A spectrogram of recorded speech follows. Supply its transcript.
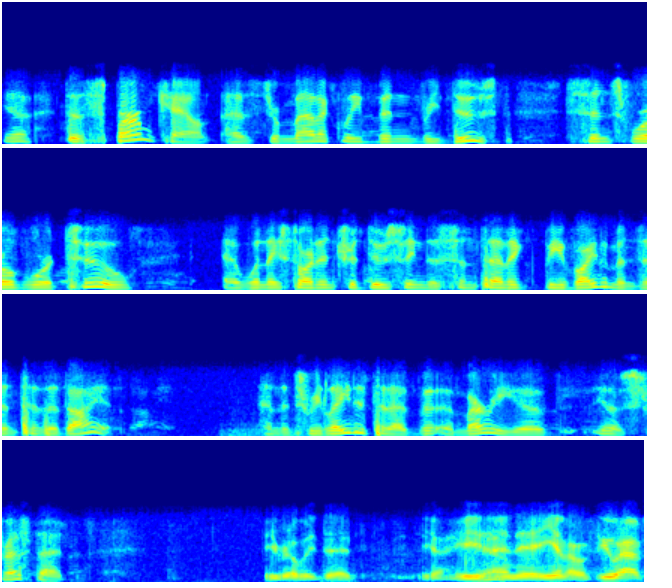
Yeah, the sperm count has dramatically been reduced since World War II, uh, when they started introducing the synthetic B vitamins into the diet, and it's related to that. Uh, Murray, uh, you know, stressed that. He really did. Yeah, he Yeah. and uh, you know if you have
